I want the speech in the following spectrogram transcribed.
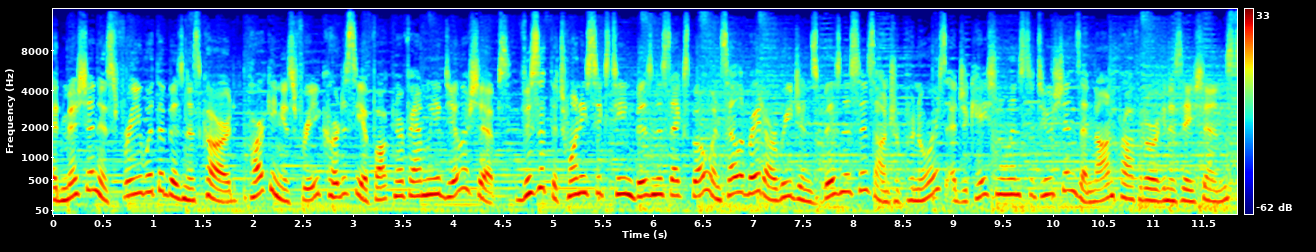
Admission is free with a business card. Parking is free courtesy of Faulkner Family of Dealerships. Visit the 2016 Business Expo and celebrate our region's businesses, entrepreneurs, educational institutions, and nonprofit organizations.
